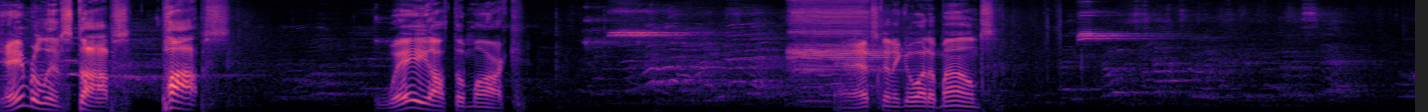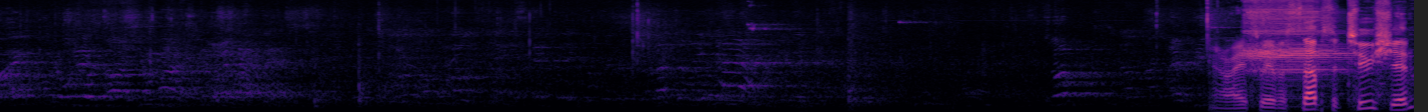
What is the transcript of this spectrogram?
Chamberlain stops, pops, way off the mark. And that's going to go out of bounds. All right, so we have a substitution.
